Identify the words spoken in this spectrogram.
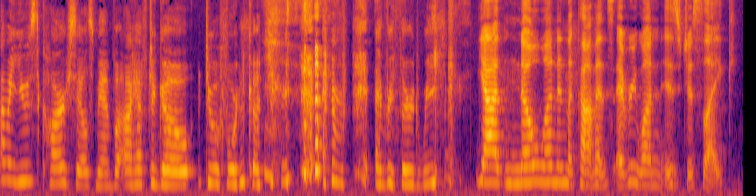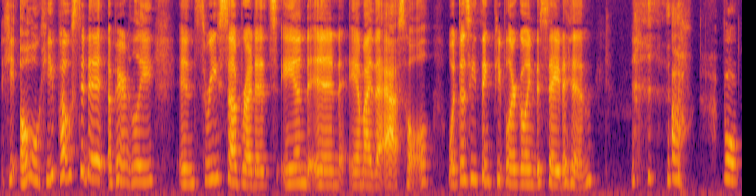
I'm a used car salesman, but I have to go to a foreign country every, every third week. Yeah, no one in the comments. Everyone is just like he oh, he posted it apparently in three subreddits and in Am I the Asshole? What does he think people are going to say to him? Oh, well,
